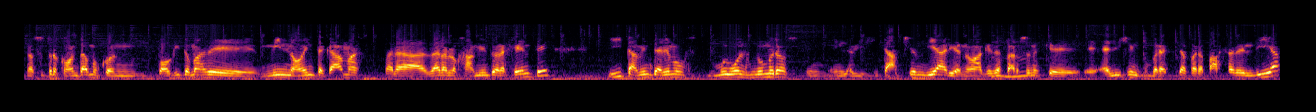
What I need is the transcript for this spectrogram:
Nosotros contamos con un poquito más de 1.090 camas para dar alojamiento a la gente y también tenemos muy buenos números en, la visitación diaria, ¿no? Aquellas personas que eh, eligen Cumbrecita para pasar el día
